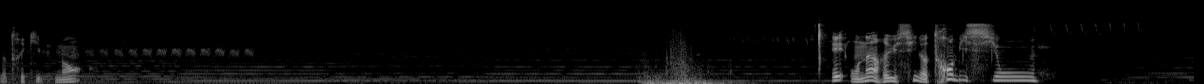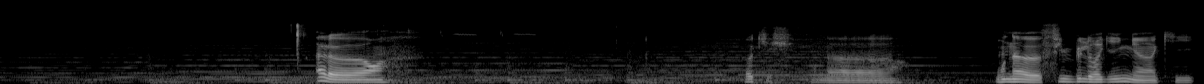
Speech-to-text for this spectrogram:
notre équipement. Et on a réussi notre ambition Alors... Ok, on a... On a euh, Fimbulrigging euh, qui,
